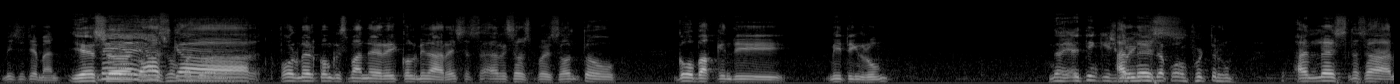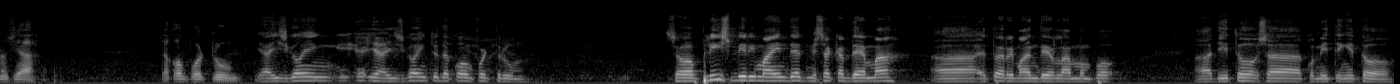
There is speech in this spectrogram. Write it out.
Mr. Chairman. yes, May uh, I ask Congressman Paduano. uh, former Congressman Eric Colmenares as a resource person to go back in the meeting room No, I think he's going to Unless- the comfort room. unless nasa ano siya sa comfort room. Yeah, he's going. Yeah, he's going to the comfort room. So please be reminded, Mr. Cardema. Uh, ito reminder lamang po. Uh, dito sa committee ito,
